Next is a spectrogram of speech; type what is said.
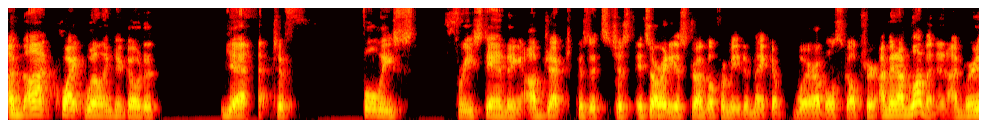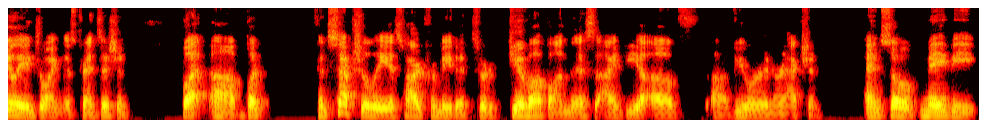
i'm not quite willing to go to yet to fully freestanding object because it's just it's already a struggle for me to make a wearable sculpture. I mean, I'm loving it. I'm really enjoying this transition, but uh, but conceptually, it's hard for me to sort of give up on this idea of uh, viewer interaction. And so maybe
